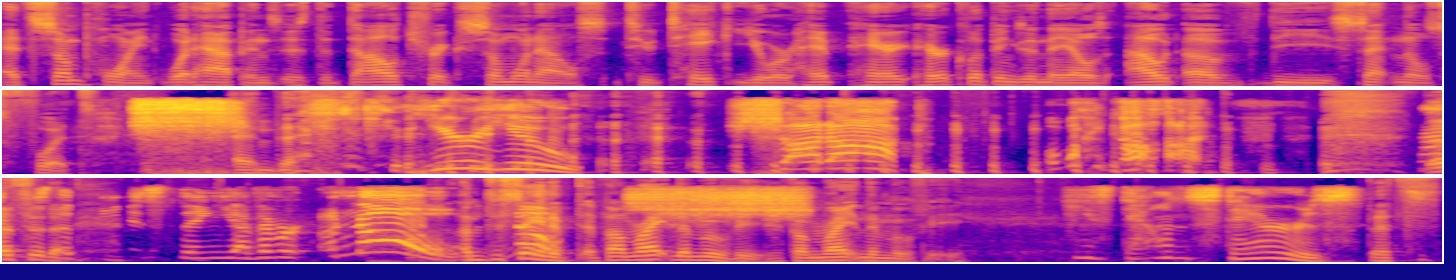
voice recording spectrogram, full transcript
at some point, what happens is the doll tricks someone else to take your hair, hair clippings and nails out of the Sentinel's foot, and then hear you. Shut up. Oh my god! That's what the I, biggest thing I've ever. Oh, no, I'm just no. saying. If, if I'm writing the movie, if I'm writing the movie, he's downstairs. That's.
